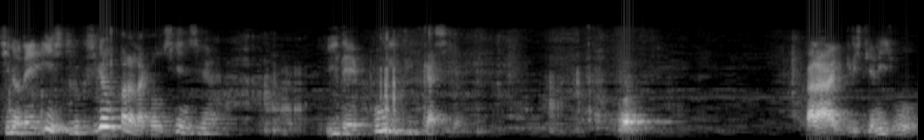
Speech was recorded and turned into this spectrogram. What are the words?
sino de instrucción para la conciencia y de purificación. Para el cristianismo,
